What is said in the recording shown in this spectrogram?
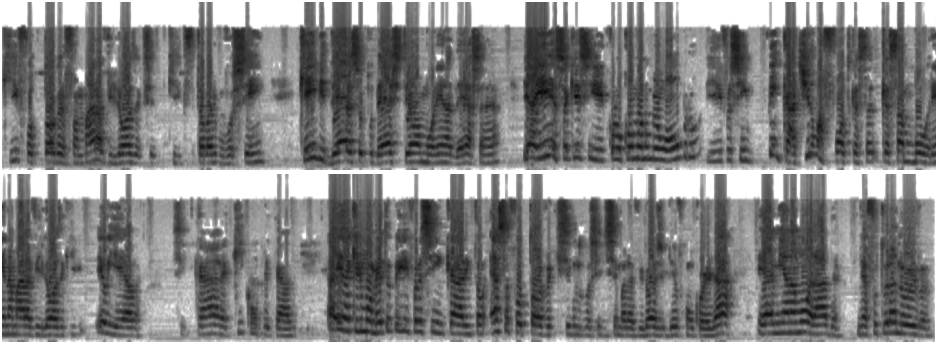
que fotógrafa maravilhosa que você, que, que você trabalha com você, hein? quem me dera se eu pudesse ter uma morena dessa, né? E aí, isso aqui assim, ele colocou a mão no meu ombro e falou assim: vem cá, tira uma foto com essa, com essa morena maravilhosa aqui, eu e ela. Assim, cara, que complicado. Aí naquele momento eu peguei e falei assim, cara, então essa fotógrafa que segundo você disse é maravilhosa, eu devo concordar, é a minha namorada, minha futura noiva.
